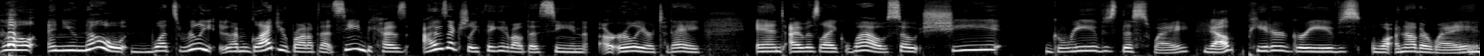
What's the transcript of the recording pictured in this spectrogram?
well, and you know what's really I'm glad you brought up that scene because I was actually thinking about this scene uh, earlier today and I was like, wow, so she grieves this way. Yep. Peter grieves another way.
